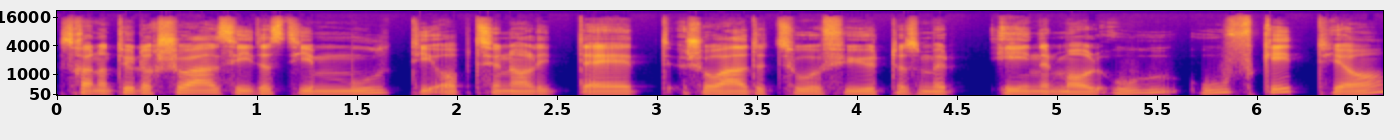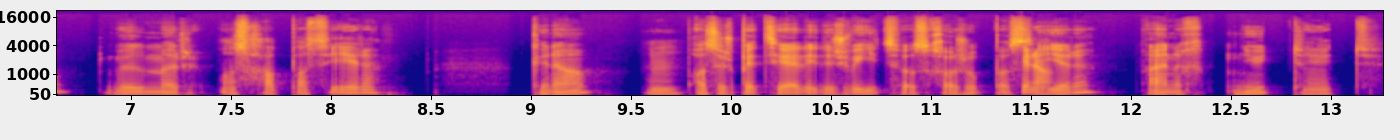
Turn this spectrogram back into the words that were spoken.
es kann natürlich schon auch sein, dass die Multi-Optionalität schon auch dazu führt, dass man eher mal au- aufgibt, ja, weil man, Was kann passieren? genau, Hm. also speziell in der Schweiz, was kann schon passieren? Eigentlich nichts. Nicht.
